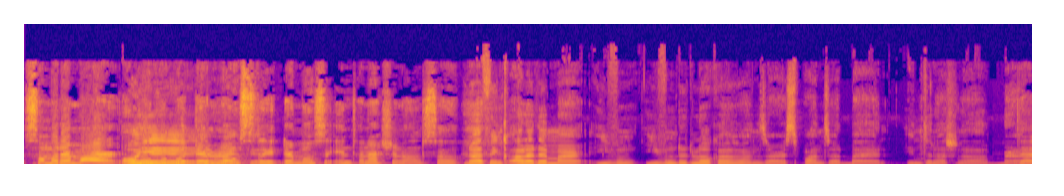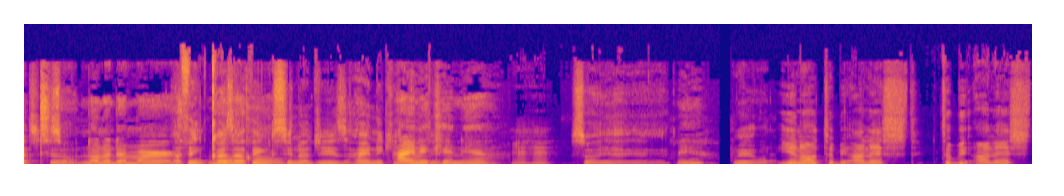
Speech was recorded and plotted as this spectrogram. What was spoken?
Some of them are Oh, local, yeah, yeah, but they're yeah, right, mostly yeah. they're mostly international. So No, I think all of them are even even the local ones are sponsored by international brands. that too. So None of them are. I think because I think local. Synergy is Heineken. Heineken, yeah, hmm So yeah, yeah, yeah. yeah. Wait, what? You know, to be honest, to be honest,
